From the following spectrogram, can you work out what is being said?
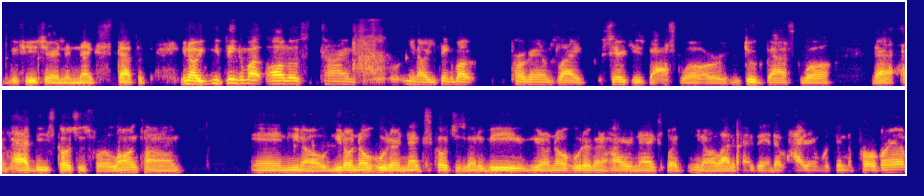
the future and the next step. You know you think about all those times you know you think about programs like syracuse basketball or duke basketball that have had these coaches for a long time. And you know you don't know who their next coach is going to be. You don't know who they're going to hire next but you know a lot of times they end up hiring within the program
